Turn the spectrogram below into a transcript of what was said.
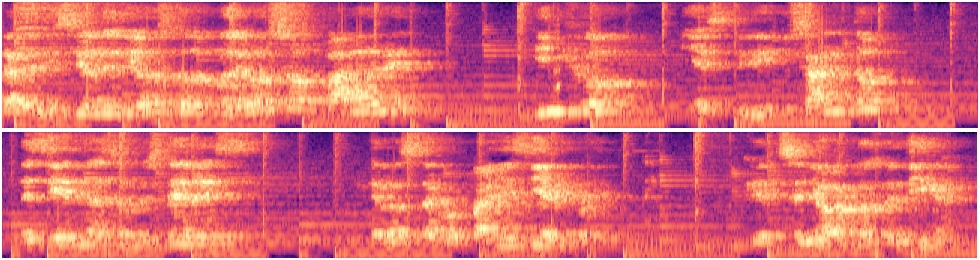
La bendición de Dios Todopoderoso, Padre, Hijo y Espíritu Santo, descienda sobre ustedes, que los acompañe siempre. Que el Señor los bendiga.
